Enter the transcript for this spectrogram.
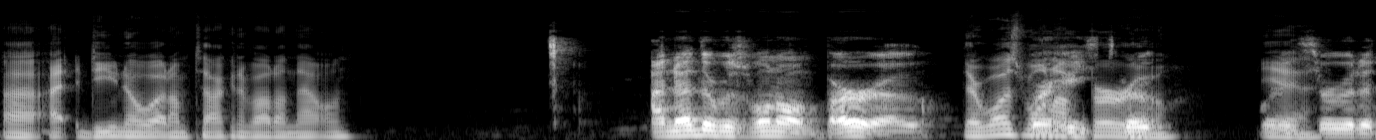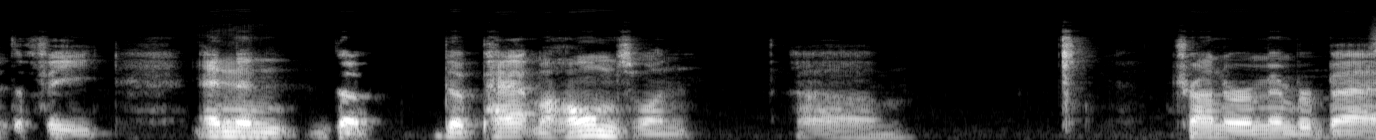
Uh, I, do you know what I'm talking about on that one? I know there was one on Burrow There was one on he threw- Burrow. where yeah, he threw it at the feet, and Yeah. then the the Pat Mahomes one. Um, trying to remember back.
